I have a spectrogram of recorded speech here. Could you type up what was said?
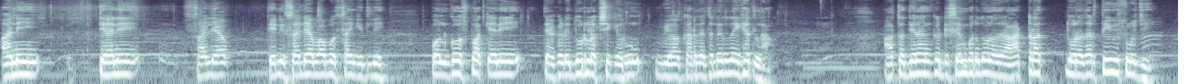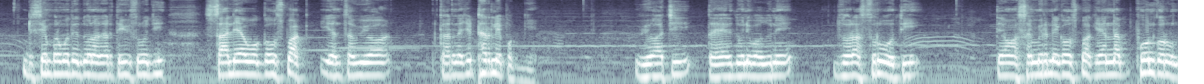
आणि त्याने साल्या त्याने साल्याबाबत सांगितले पण गौसपाक याने त्याकडे दुर्लक्ष करून विवाह करण्याचा निर्णय घेतला. आता दिनांक डिसेंबर दोन हजार अठरा दोन हजार तेवीस रोजी डिसेंबरमध्ये दोन हजार तेवीस रोजी साल्या व गौसपाक यांचा विवाह करण्याचे ठरले पक्के. विवाहाची तयारी दोन्ही बाजूने जोरात सुरू होती. तेव्हा समीरने गौसपाक यांना फोन करून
